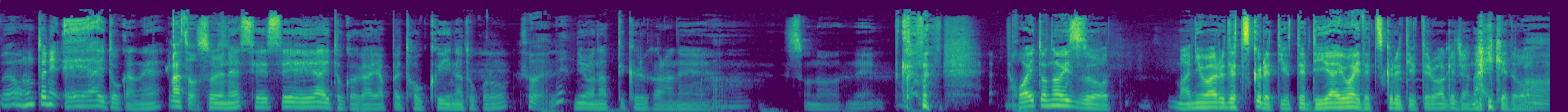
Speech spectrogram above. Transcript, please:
ぱ、本当に AI とかね、まあそうそういうね、生成 AI とかがやっぱり得意なところそうだよね。にはなってくるからね。あそのね、ホワイトノイズをマニュアルで作れって言ってる、DIY で作れって言ってるわけじゃないけど、ー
